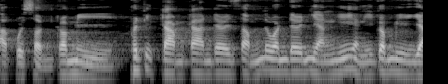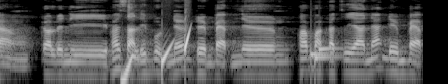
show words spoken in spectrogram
อกุศลก็มีพฤติกรรมการเดินสำนวนเดินอย่างนี้อย่างนี้ก็มีอย่างกรณีพระสารีบุตรเนี่ยเดินแบบหนึ่งพระมกัจจยานะเดินแบบ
